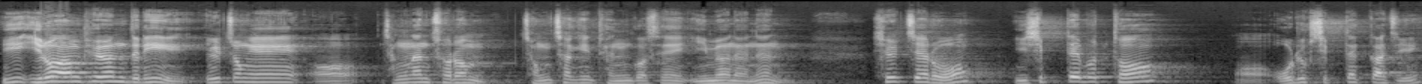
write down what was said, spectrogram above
이 이러한 표현들이 일종의 어, 장난처럼 정착이 된 것의 이면에는 실제로 이 10대부터 어, 5, 60대까지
